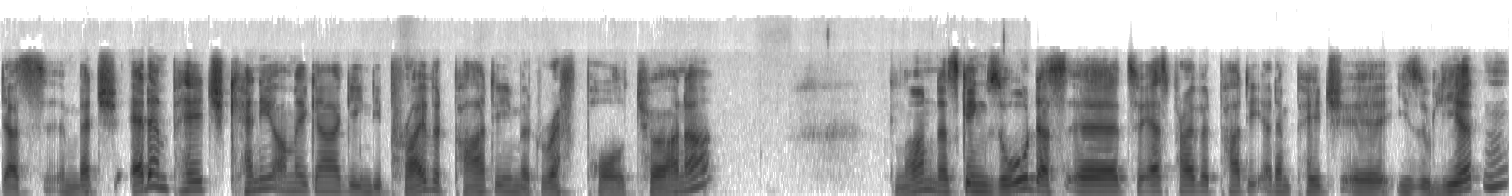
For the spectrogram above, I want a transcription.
das Match Adam Page, Kenny Omega gegen die Private Party mit Rev Paul Turner. Ne? Das ging so, dass äh, zuerst Private Party Adam Page äh, isolierten.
